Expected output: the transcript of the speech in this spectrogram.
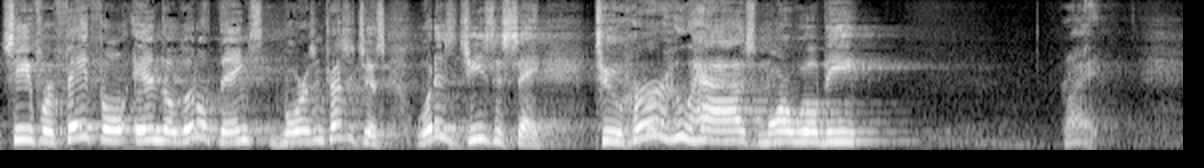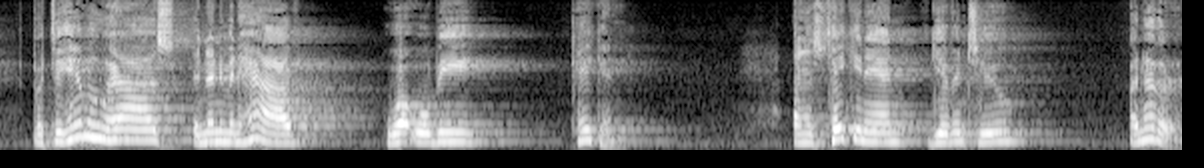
See, if we're faithful in the little things, more is entrusted to us. What does Jesus say? To her who has, more will be. Right. But to him who has and doesn't even have, what will be taken? and it's taken and given to another.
